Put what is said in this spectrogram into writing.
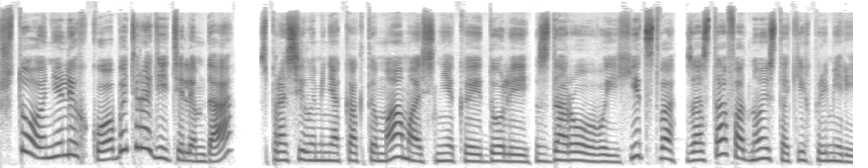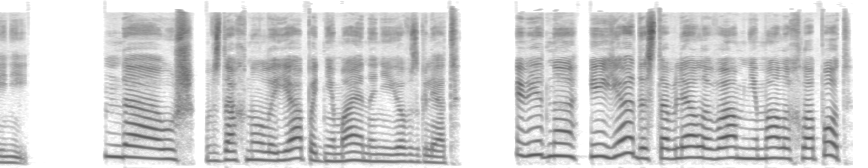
«Что, нелегко быть родителем, да?» — спросила меня как-то мама с некой долей здорового ехидства, застав одно из таких примирений. «Да уж», — вздохнула я, поднимая на нее взгляд. «Видно, и я доставляла вам немало хлопот».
